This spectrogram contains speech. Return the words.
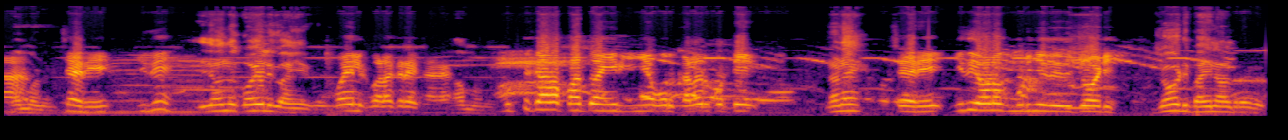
ஆ, ஆமாண்ணே சரி. இது? இது வந்து கோயிலுக்கு வாங்கியிருக்கோம். கோயிலுக்கு வளர்க்குறதுக்காக. ஆமாண்ணே முட்டுக்காக பார்த்து வாங்கிருக்கீங்க ஒரு கலர் குட்டி. நானே? சரி இது எவ்வளவுக்கு முடிஞ்சது இது ஜோடி? ஜோடி பதினாலு ரூபா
